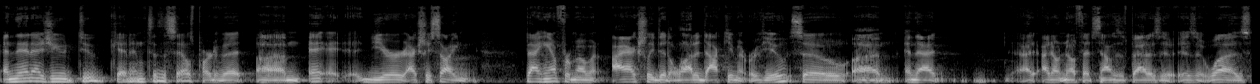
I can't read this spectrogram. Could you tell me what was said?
and then as you do get into the sales part of it, um, eh, eh, you're actually selling backing up for a moment, I actually did a lot of document review. So, um, and that I, I, don't know if that sounds as bad as it, as it was.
